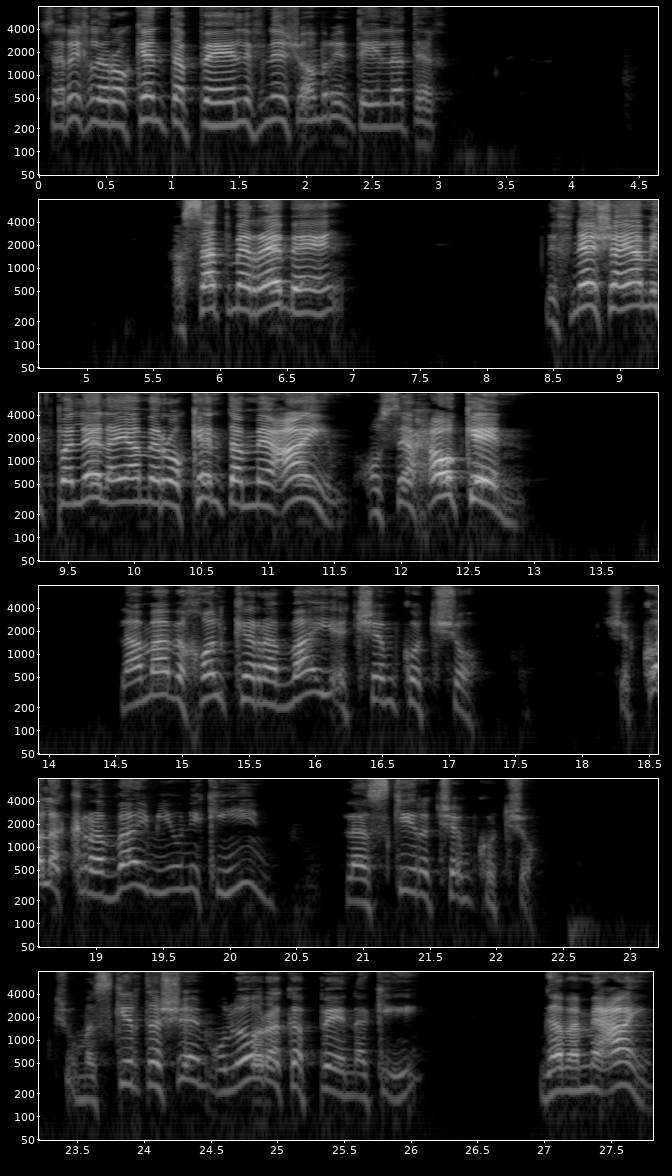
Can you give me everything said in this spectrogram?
צריך לרוקן את הפה לפני שאומרים תהילתך. הסטמר רבה לפני שהיה מתפלל היה מרוקן את המעיים, עושה חוקן. למה? וכל קרבי את שם קודשו. שכל הקרביים יהיו נקיים להזכיר את שם קודשו. כשהוא מזכיר את השם, הוא לא רק הפה נקי, גם המעיים.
